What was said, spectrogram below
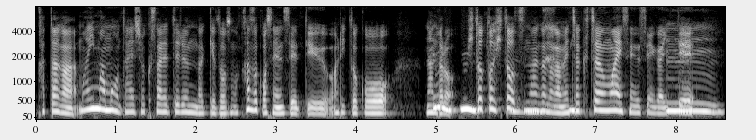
方が、まあ今もう退職されてるんだけど、その和子先生っていう割とこう、なんだろう、うんうん。人と人をつなぐのがめちゃくちゃうまい先生がいて、うん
